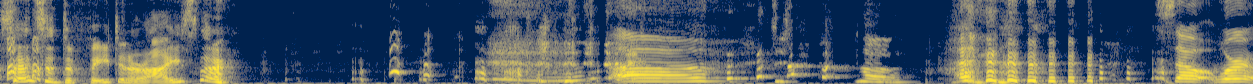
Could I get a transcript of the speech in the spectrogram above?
Sense of defeat in her eyes there. Uh, Huh. So we're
